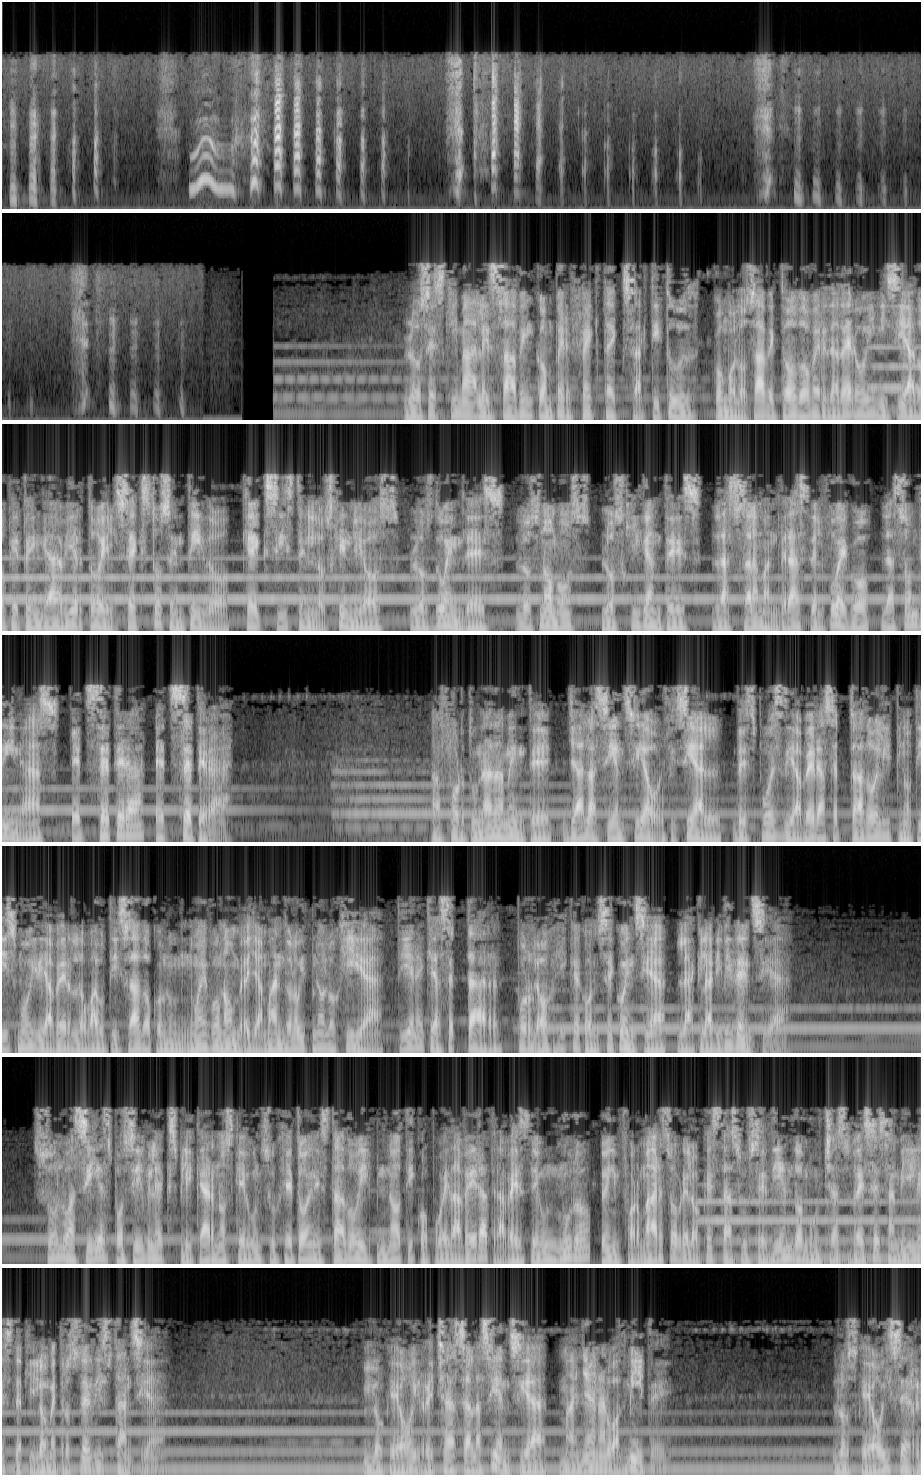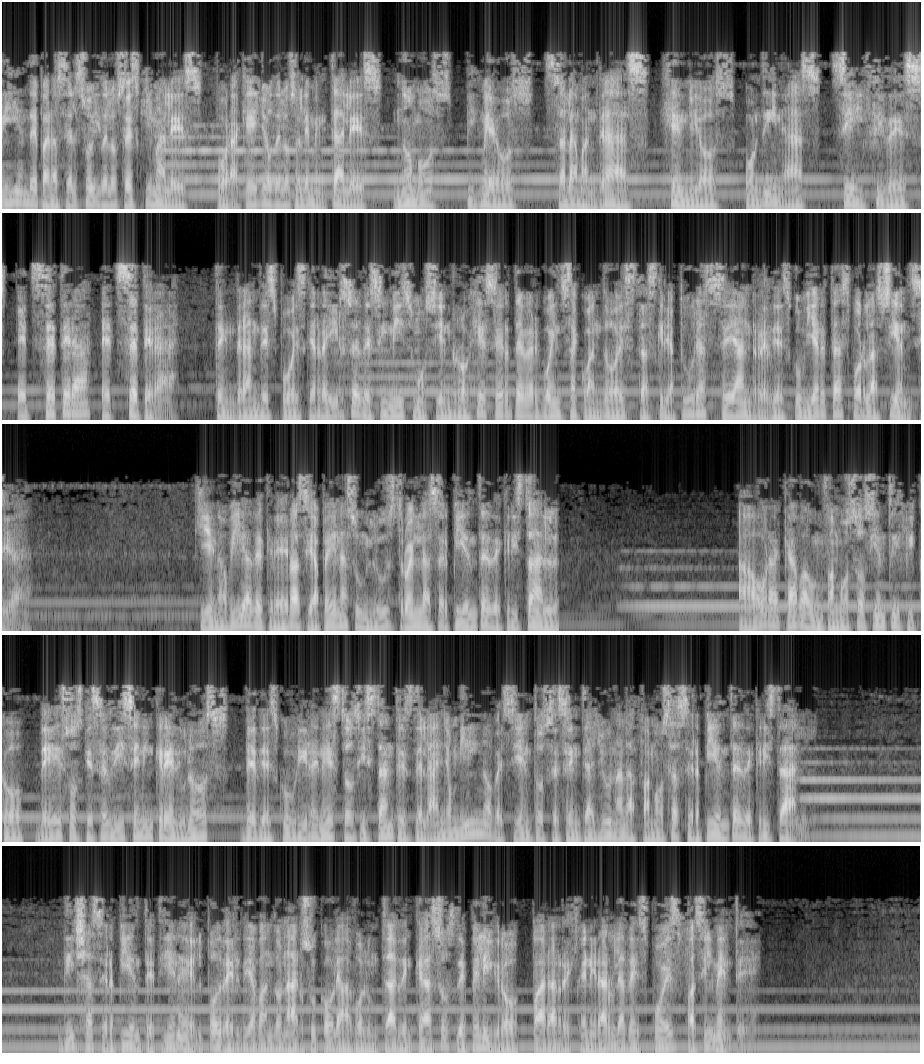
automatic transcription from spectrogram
Los esquimales saben con perfecta exactitud, como lo sabe todo verdadero iniciado que tenga abierto el sexto sentido, que existen los genios, los duendes, los gnomos, los gigantes, las salamandras del fuego, las ondinas, etcétera, etcétera. Afortunadamente, ya la ciencia oficial, después de haber aceptado el hipnotismo y de haberlo bautizado con un nuevo nombre llamándolo hipnología, tiene que aceptar, por lógica consecuencia, la clarividencia. Solo así es posible explicarnos que un sujeto en estado hipnótico pueda ver a través de un muro, e informar sobre lo que está sucediendo muchas veces a miles de kilómetros de distancia. Lo que hoy rechaza la ciencia, mañana lo admite. Los que hoy se ríen de Paracelso y de los esquimales, por aquello de los elementales, gnomos, pigmeos, salamandras, genios, ondinas, sílfides, etcétera, etcétera. Tendrán después que reírse de sí mismos y enrojecer de vergüenza cuando estas criaturas sean redescubiertas por la ciencia. Quien había de creer hace apenas un lustro en la serpiente de cristal, Ahora acaba un famoso científico, de esos que se dicen incrédulos, de descubrir en estos instantes del año 1961 la famosa serpiente de cristal. Dicha serpiente tiene el poder de abandonar su cola a voluntad en casos de peligro, para regenerarla después fácilmente.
